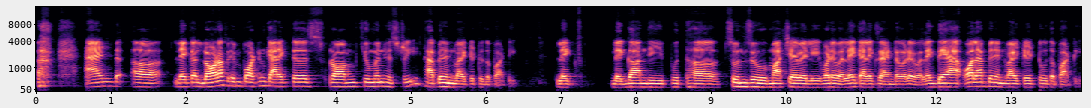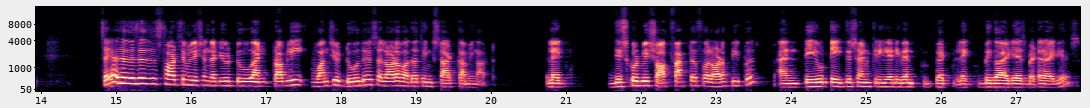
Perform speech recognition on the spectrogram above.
and uh, like a lot of important characters from human history have been invited to the party. Like like gandhi buddha sun tzu machiavelli whatever like alexander whatever. Like they all have been invited to the party. So yeah so this is this thought simulation that you do and probably once you do this a lot of other things start coming out. Like this could be shock factor for a lot of people and they would take this and create even bet, like bigger ideas better ideas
